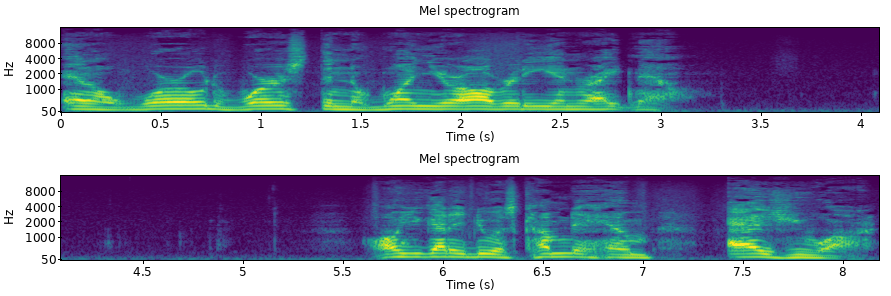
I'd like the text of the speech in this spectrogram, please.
in a world worse than the one you're already in right now. All you got to do is come to him as you are.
